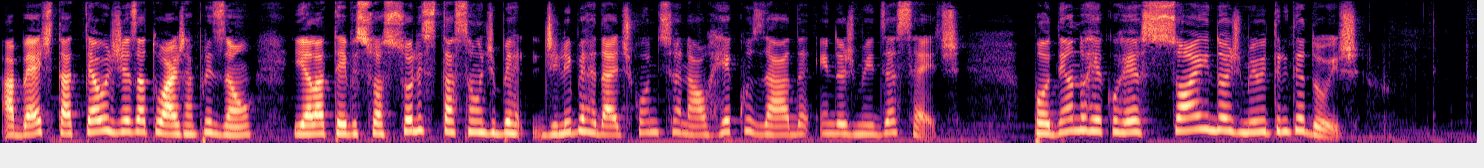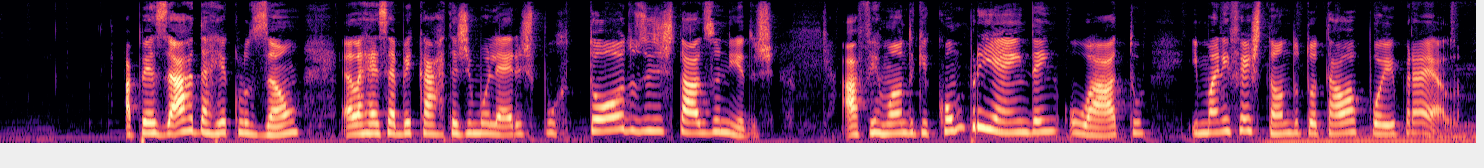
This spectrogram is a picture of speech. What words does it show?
A Beth está até os dias atuais na prisão e ela teve sua solicitação de, de liberdade condicional recusada em 2017, podendo recorrer só em 2032. Apesar da reclusão, ela recebe cartas de mulheres por todos os Estados Unidos, afirmando que compreendem o ato e manifestando total apoio para ela.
